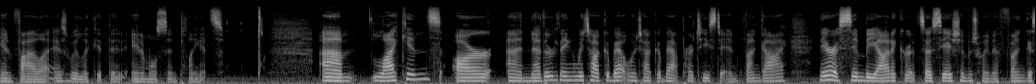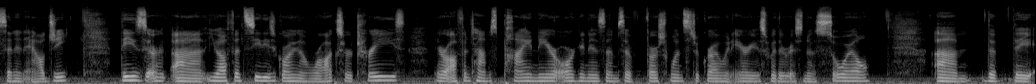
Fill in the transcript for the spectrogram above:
and phyla as we look at the animals and plants. Um, lichens are another thing we talk about when we talk about protista and fungi. They're a symbiotic or association between a fungus and an algae. These are uh, you often see these growing on rocks or trees. They're oftentimes pioneer organisms, the first ones to grow in areas where there is no soil. Um, the the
